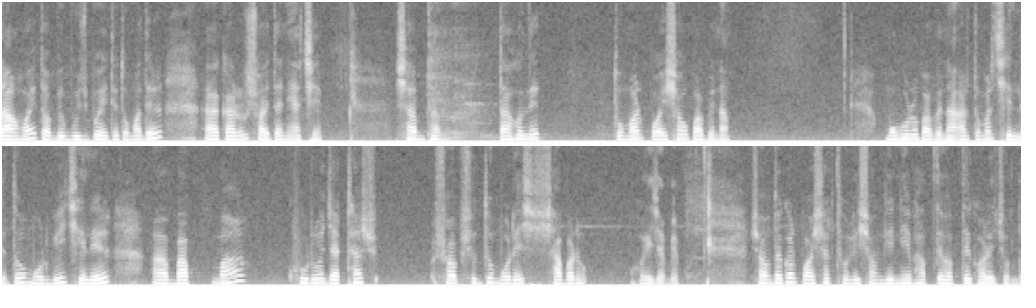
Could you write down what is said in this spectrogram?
না হয় তবে বুঝব এতে তোমাদের কারোর শয়তানি আছে। সাবধান। তাহলে তোমার পয়সাও পাবে না মোহরও পাবে না। আর তোমার ছেলে তো মরবেই। ছেলের বাপ মা খুড়ো জ্যাঠা সব শুদ্ধ মরে সাবার হয়ে যাবে। সওদাগর পয়সার থলি সঙ্গে নিয়ে ভাবতে ভাবতে ঘরে চলল।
